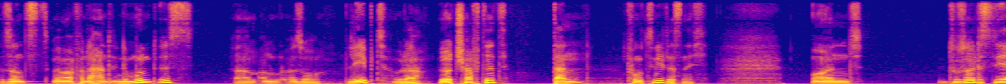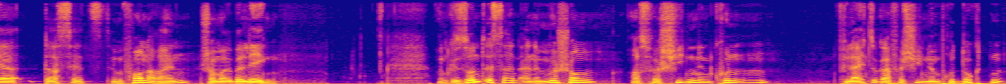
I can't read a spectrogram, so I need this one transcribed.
Sonst, wenn man von der Hand in den Mund ist, ähm, also lebt oder wirtschaftet, dann funktioniert das nicht. Und du solltest dir das jetzt im Vornherein schon mal überlegen. Und gesund ist halt eine Mischung aus verschiedenen Kunden, vielleicht sogar verschiedenen Produkten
